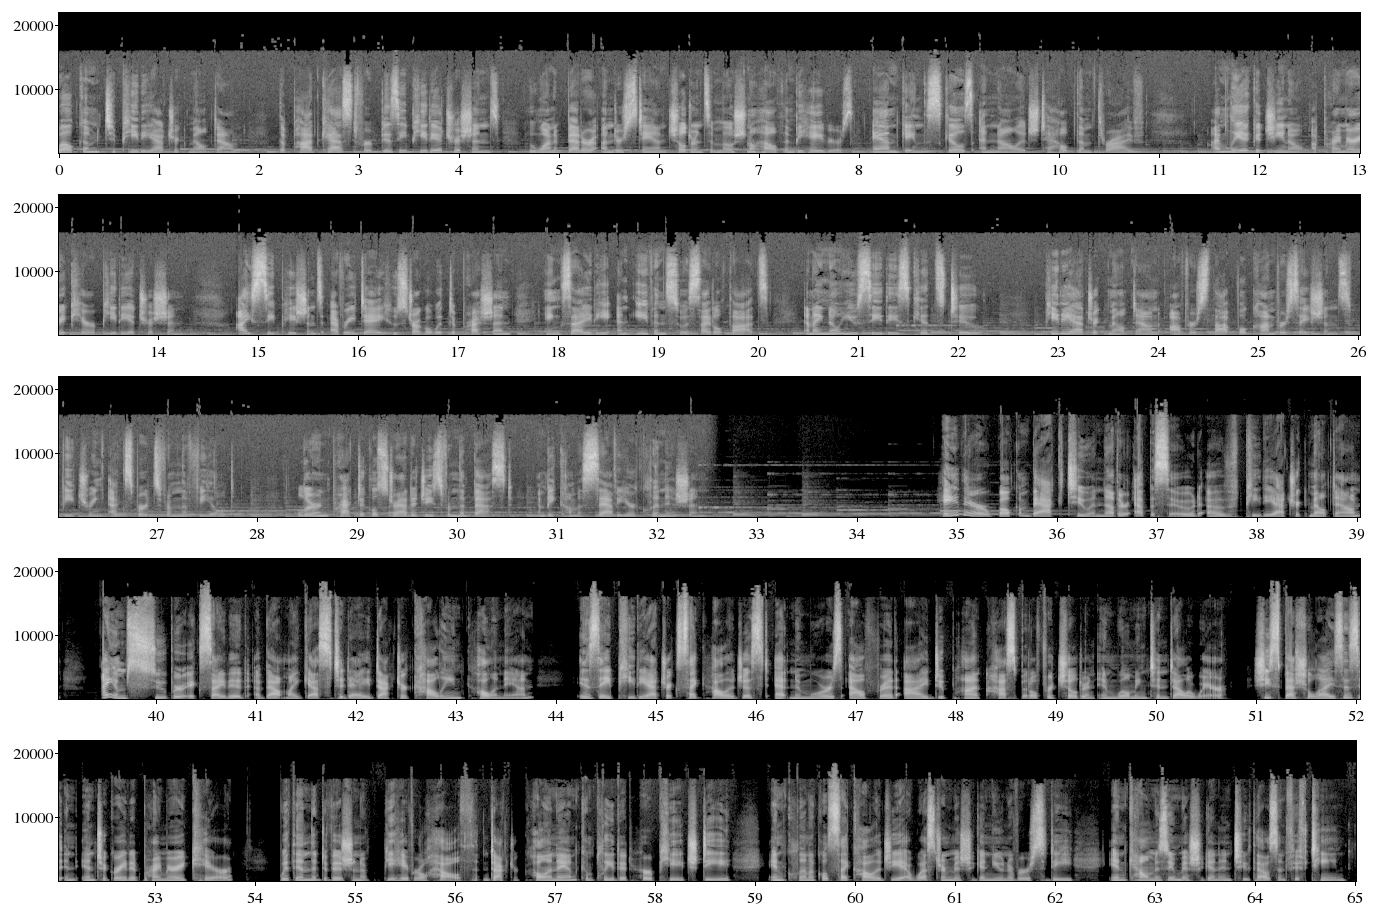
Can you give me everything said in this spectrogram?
Welcome to Pediatric Meltdown, the podcast for busy pediatricians who want to better understand children's emotional health and behaviors and gain the skills and knowledge to help them thrive. I'm Leah Gugino, a primary care pediatrician. I see patients every day who struggle with depression, anxiety, and even suicidal thoughts, and I know you see these kids too. Pediatric Meltdown offers thoughtful conversations featuring experts from the field. Learn practical strategies from the best and become a savvier clinician. Hey there, welcome back to another episode of Pediatric Meltdown. I am super excited about my guest today, Dr. Colleen Cullinan is a pediatric psychologist at Nemours Alfred I. DuPont Hospital for Children in Wilmington, Delaware. She specializes in integrated primary care within the Division of Behavioral Health. Dr. Cullinan completed her PhD in clinical psychology at Western Michigan University in Kalamazoo, Michigan in 2015.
